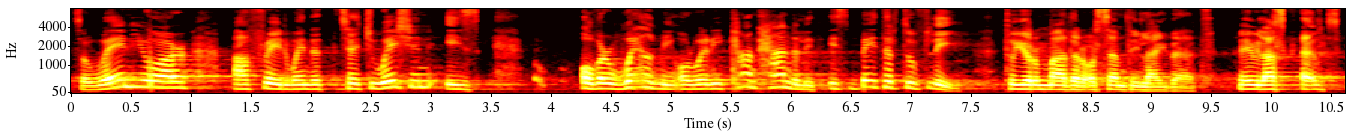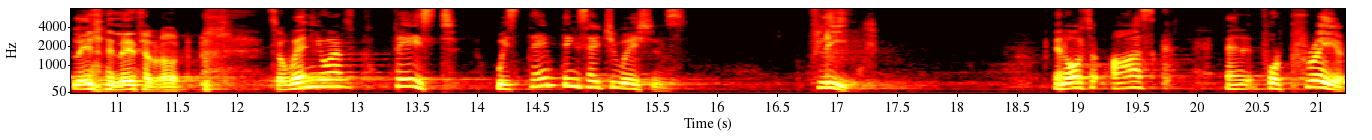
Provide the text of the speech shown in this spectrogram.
So when you are afraid, when the situation is overwhelming or when you can't handle it, it's better to flee to your mother or something like that. Maybe I'll, explain later on. So when you are faced with tempting situations, flee. And also ask and for prayer.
